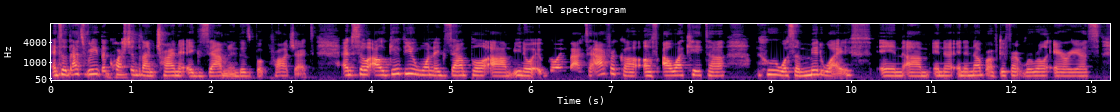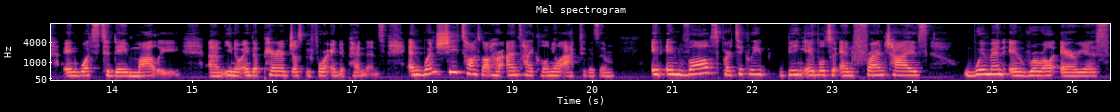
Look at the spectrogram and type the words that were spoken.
And so that's really the question that I'm trying to examine in this book project. And so I'll give you one example, um, you know, going back to Africa of Awa Keita, who was a midwife in, um, in, a, in a number of different rural areas in what's today Mali, um, you know, in the period just before independence. And when she talks about her anti-colonial activism, it involves particularly being able to enfranchise women in rural areas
